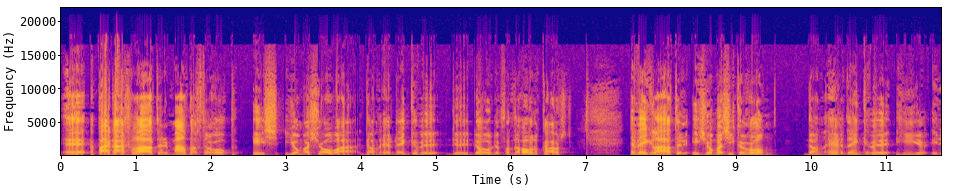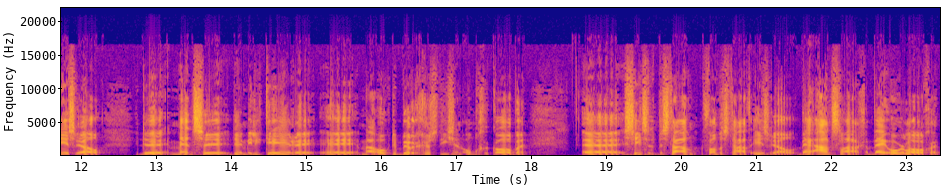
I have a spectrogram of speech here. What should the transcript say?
een paar dagen later, maandag daarop, is Yom HaShoah. Dan herdenken we de doden van de Holocaust. Een week later is Yom HaZikaron. Dan herdenken we hier in Israël de mensen, de militairen, eh, maar ook de burgers die zijn omgekomen eh, sinds het bestaan van de staat Israël. Bij aanslagen, bij oorlogen.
